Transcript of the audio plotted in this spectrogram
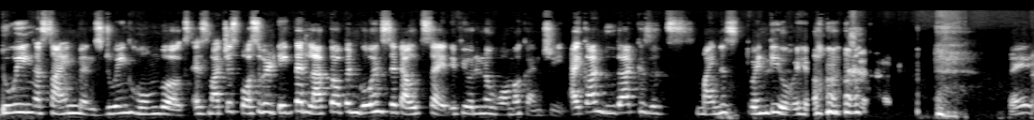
doing assignments doing homeworks. As much as possible take that laptop and go and sit outside if you're in a warmer country. I can't do that because it's minus 20 over here. Right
